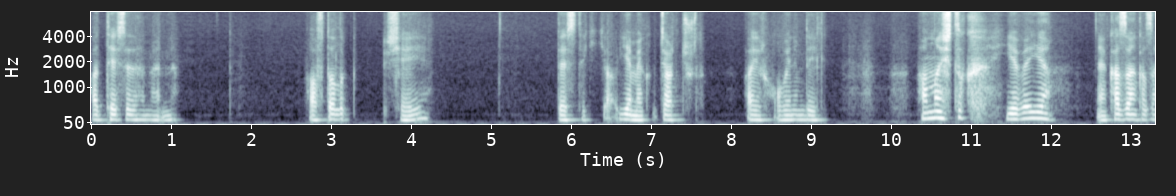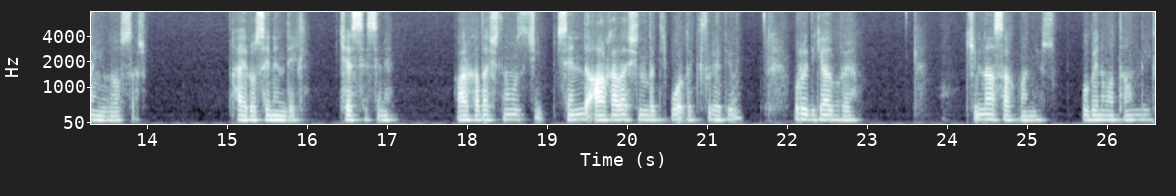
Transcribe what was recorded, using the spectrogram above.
Hadi test edelim benimle. Haftalık şeyi destek yemek cart curt. Hayır o benim değil. Anlaştık. Ye ve ye. Yani kazan kazan gibi dostlar. Hayır o senin değil. Kes sesini. Arkadaşlığımız için senin de arkadaşın da deyip orada küfür ediyor. Buraya gel buraya. Kimden saklanıyorsun? Bu benim hatam değil.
